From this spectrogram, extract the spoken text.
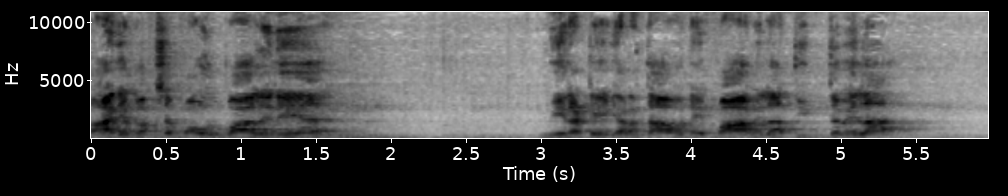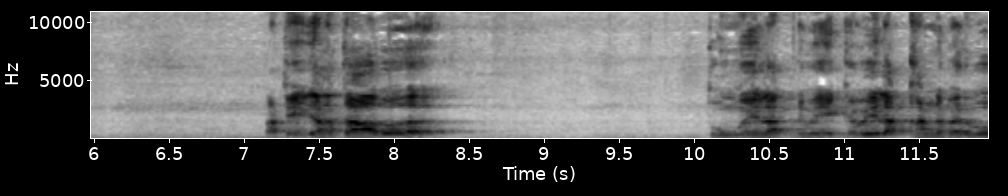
රාජපක්ෂ පෞල් පාලනය මේ රටේ ජනතාවට එපා වෙලා තිත්ත වෙලා රටේ ජනතාව තුන් වේලක් නෙමෙයි එක වේලක් කන්න බැරුව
